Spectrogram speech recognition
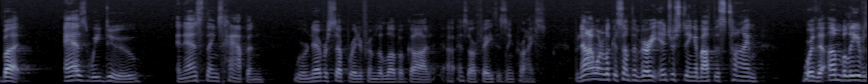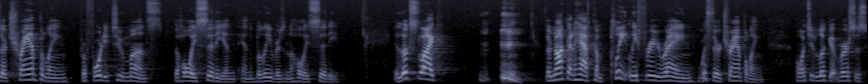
But as we do, and as things happen, we're never separated from the love of God uh, as our faith is in Christ. But now I want to look at something very interesting about this time where the unbelievers are trampling for 42 months the holy city and, and the believers in the holy city. It looks like they're not going to have completely free reign with their trampling. I want you to look at verses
